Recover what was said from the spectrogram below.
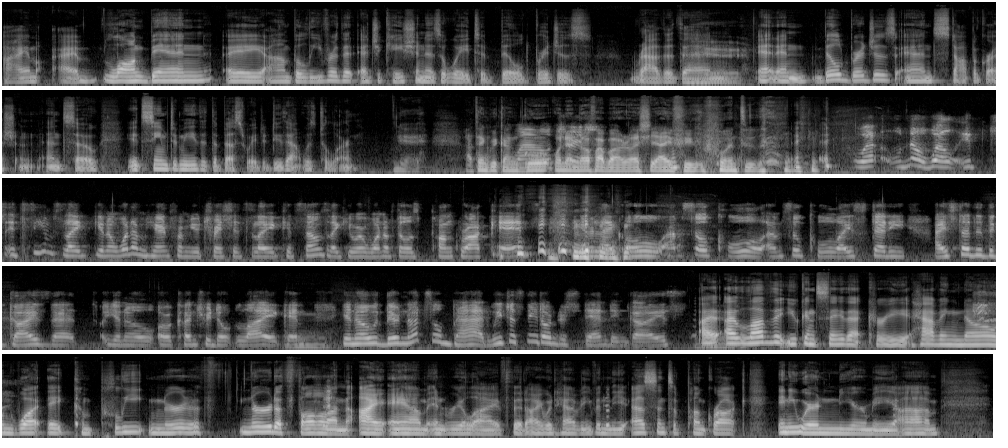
I am I've long been a um, believer that education is a way to build bridges rather than and, and build bridges and stop aggression. And so it seemed to me that the best way to do that was to learn. Yeah. I think we can Wow, go on and off about Russia if you want to. Well, no, well, it it seems like you know what I'm hearing from you, Trish. It's like it sounds like you were one of those punk rock kids. You're like, oh, I'm so cool. I'm so cool. I study. I study the guys that you know our country don't like, and mm. you know they're not so bad. We just need understanding, guys. I, I love that you can say that, Caree, having known what a complete nerd nerdathon I am in real life, that I would have even the essence of punk rock anywhere near me. Um,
